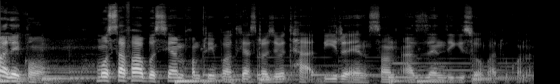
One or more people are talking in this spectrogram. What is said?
علیکم. مصطفی عباسی هم می‌خوام تو این پادکست راجع به تعبیر انسان از زندگی صحبت بکنم.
